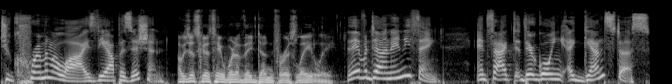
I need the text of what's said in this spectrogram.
to criminalize the opposition. I was just going to say, what have they done for us lately? They haven't done anything. In fact, they're going against us.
